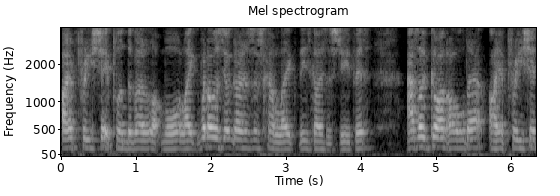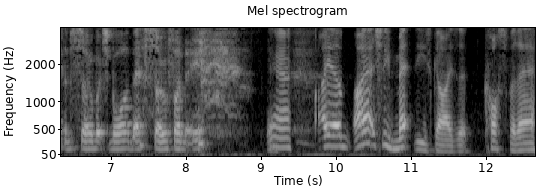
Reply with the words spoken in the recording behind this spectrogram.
I appreciate Plunderbird a lot more. Like when I was younger, I was just kind of like these guys are stupid. As I've gotten older, I appreciate them so much more. They're so funny. Yeah. I um I actually met these guys at Cosford Air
